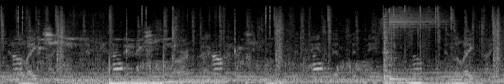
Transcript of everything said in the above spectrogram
the late 1950s, the the the late the late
